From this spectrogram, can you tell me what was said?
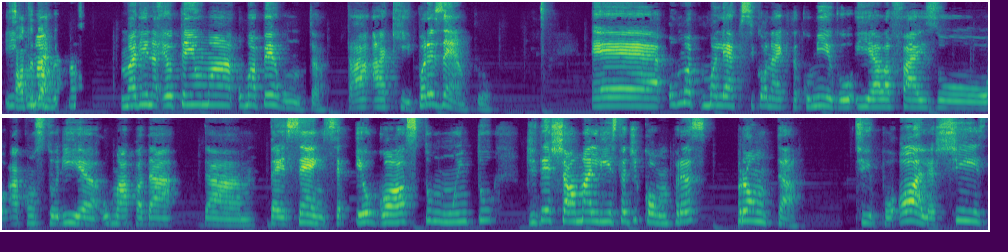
Então, uma... Marina, eu tenho uma, uma pergunta, tá? Aqui. Por exemplo, é uma mulher que se conecta comigo e ela faz o, a consultoria, o mapa da, da, da essência, eu gosto muito de deixar uma lista de compras pronta. Tipo, olha, X,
